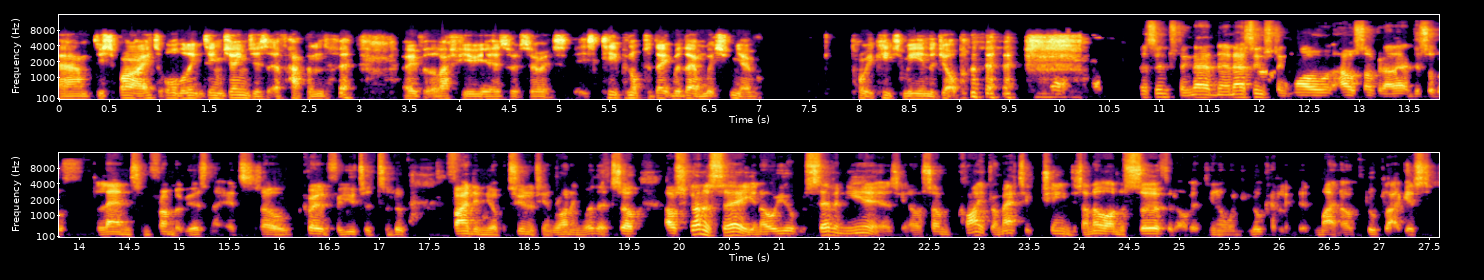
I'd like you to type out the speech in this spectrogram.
um, despite all the LinkedIn changes that have happened over the last few years. So, so it's it's keeping up to date with them, which you know probably keeps me in the job. yeah, that's interesting. That and that's interesting how how something like that just sort of lands in front of you, isn't it? It's so credit for you to to look finding the opportunity and running with it. So I was going to say, you know, you seven years, you know, some quite dramatic changes. I know on the surface of it, you know, when you look at LinkedIn, it might not look like it's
